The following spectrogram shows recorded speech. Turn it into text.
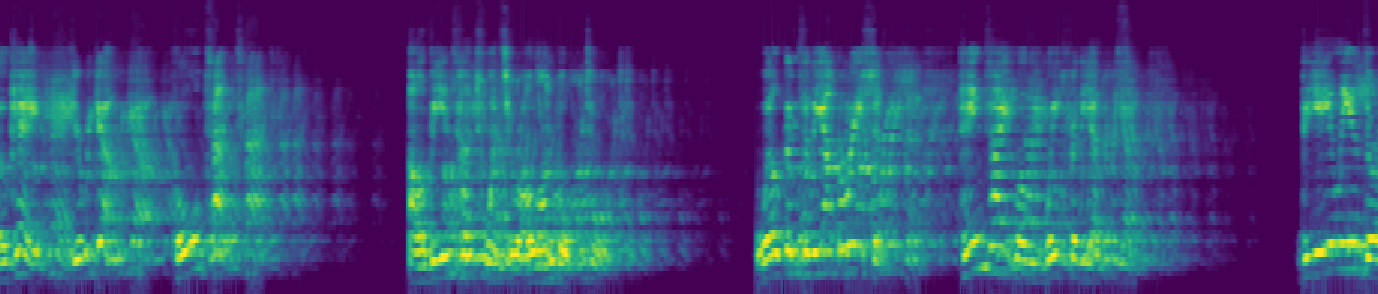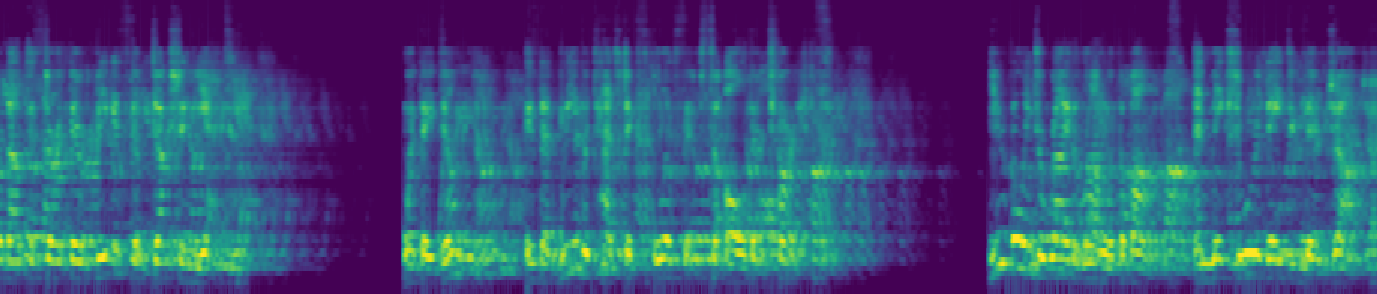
Okay, here we go. Hold tight. I'll be in touch once you're all on board. Welcome to the operation. Hang tight while we wait for the others. The aliens are about to start their biggest abduction yet. What they don't know is that we've attached explosives to all their targets. You're going to ride along with the bombs and make sure they do their job.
